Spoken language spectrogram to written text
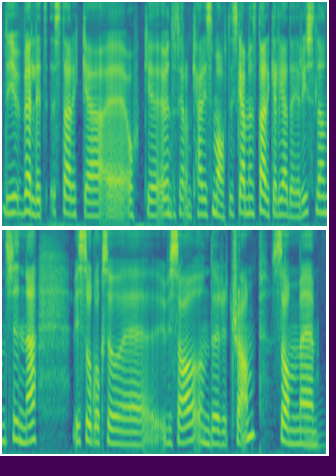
Det är ju väldigt starka eh, och eh, jag vet inte säga de karismatiska men starka ledare i Ryssland, Kina. Vi såg också eh, USA under Trump som eh, mm.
